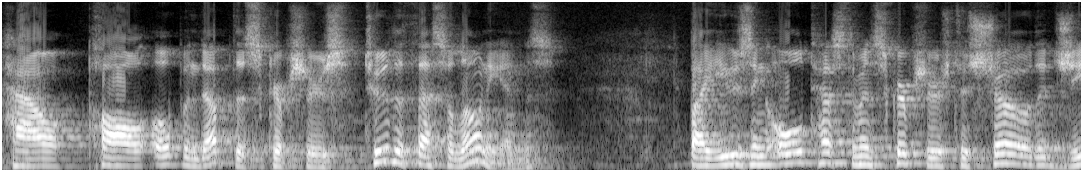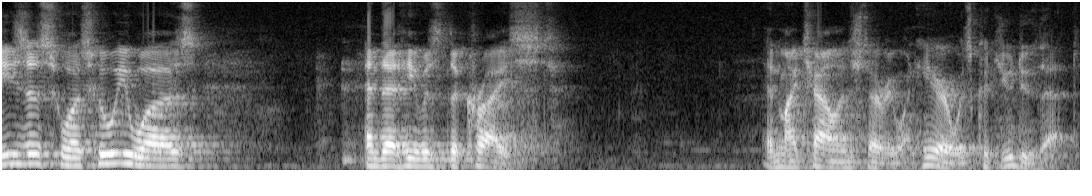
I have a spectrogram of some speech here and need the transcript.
how Paul opened up the scriptures to the Thessalonians by using Old Testament scriptures to show that Jesus was who he was and that he was the Christ. And my challenge to everyone here was could you do that?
